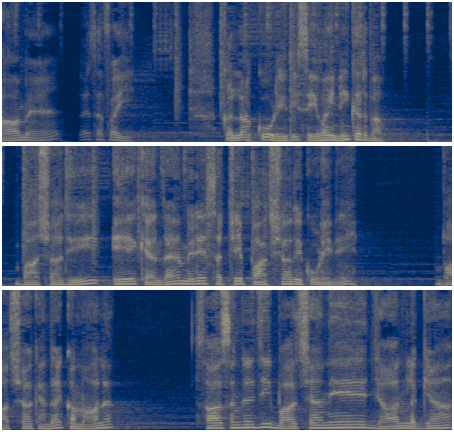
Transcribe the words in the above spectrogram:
ਆ ਮੈਂ ਸਫ਼ਾਈ। ਕੱਲਾ ਘੋੜੇ ਦੀ ਸੇਵਾ ਹੀ ਨਹੀਂ ਕਰਦਾ। ਬਾਦਸ਼ਾਹ ਜੀ, ਇਹ ਕਹਿੰਦਾ ਮੇਰੇ ਸੱਚੇ ਪਾਤਸ਼ਾਹ ਦੇ ਘੋੜੇ ਨੇ। ਬਾਦਸ਼ਾਹ ਕਹਿੰਦਾ, ਕਮਾਲ ਸਾਧ ਸੰਗਤ ਜੀ ਬਾਦਸ਼ਾਹ ਨੇ ਜਾਣ ਲੱਗਿਆ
